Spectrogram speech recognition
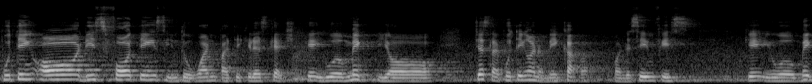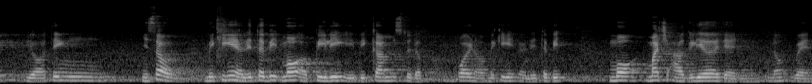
putting all these four things into one particular sketch. Okay, it will make your just like putting on a makeup uh, on the same face. Okay, it will make your thing instead of making it a little bit more appealing, it becomes to the point of making it a little bit more much uglier than you know when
